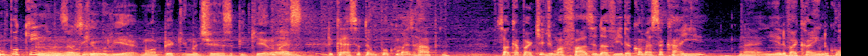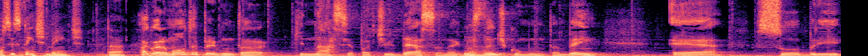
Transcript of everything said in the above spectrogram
Um pouquinho, pelo menos é assim- o que eu li, é uma, uma diferença pequena, É, mas ele cresce até um pouco mais rápido. Só que a partir de uma fase da vida começa a cair, né? E ele vai caindo consistentemente, tá? Agora, uma outra pergunta que nasce a partir dessa, né, Uhum. bastante comum também, é sobre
